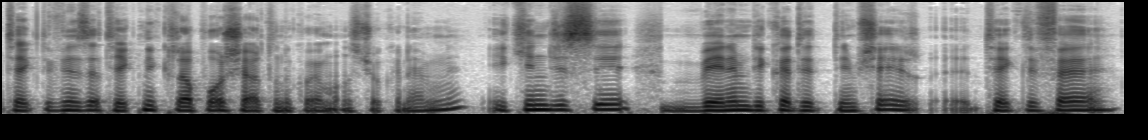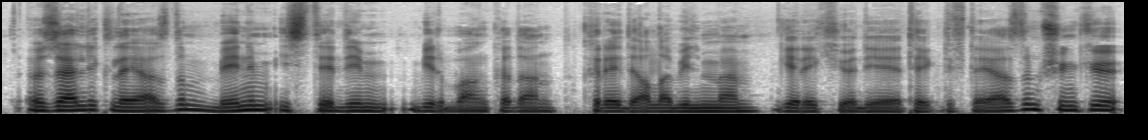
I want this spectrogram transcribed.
teklifinize teknik rapor şartını koymanız çok önemli. İkincisi benim dikkat ettiğim şey teklife özellikle yazdım. Benim istediğim bir bankadan kredi alabilmem gerekiyor diye teklifte yazdım. Çünkü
